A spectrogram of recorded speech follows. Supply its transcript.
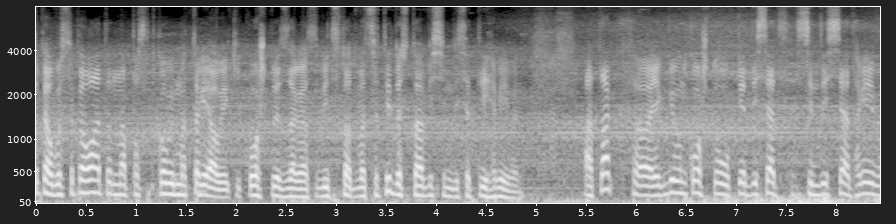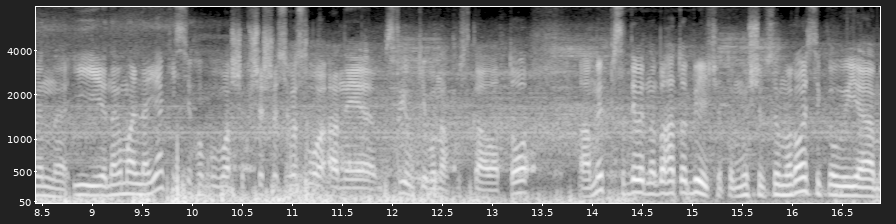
така високовата на посадковий матеріал, який коштує зараз від 120 до 180 гривень. А так, е, якби він коштував 50-70 гривень і нормальна якість його була, щоб ще щось росло, а не стрілки вона пускала, то ми б посадили набагато більше, тому що в цьому році, коли я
